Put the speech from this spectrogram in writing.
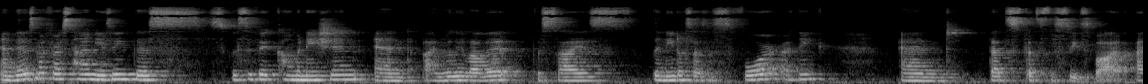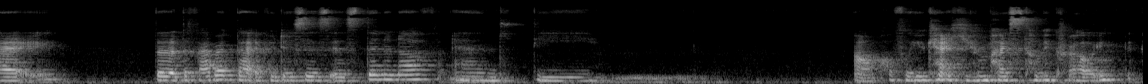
And this is my first time using this specific combination and I really love it. The size the needle size is four, I think, and that's that's the sweet spot. I the the fabric that it produces is thin enough, and the oh, hopefully you can't hear my stomach growling.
